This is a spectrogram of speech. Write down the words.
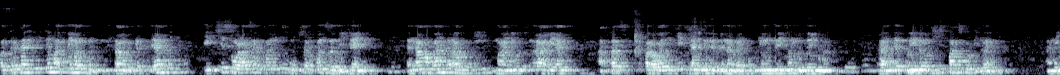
पत्रकारितेच्या माध्यमातून तुम्ही तालुक्यातल्या एकशे सोळा सरपंच उपसरपंच सदस्य आहेत. त्यांना आवाहन करावं की माझे वसुंधरा अभियान आताच परवा एक शांत निर्णय झाला मुख्यमंत्री समृद्ध योजना. राज्यात पहिल्या वर्षी पाच कोटी झाली. आणि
